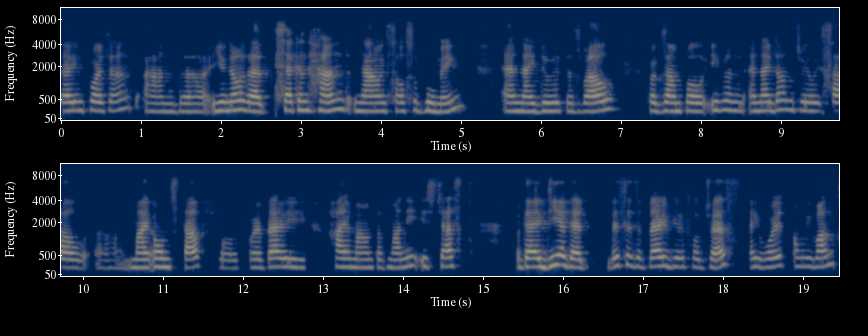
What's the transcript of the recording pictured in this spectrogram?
Very important. And uh, you know that second hand now is also booming, and I do it as well. For example, even, and I don't really sell uh, my own stuff for, for a very high amount of money. It's just the idea that this is a very beautiful dress. I wore it only once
